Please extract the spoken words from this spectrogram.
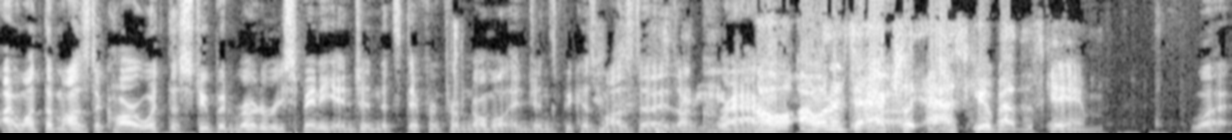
I want the Mazda car with the stupid rotary spinny engine that's different from normal engines because Mazda is on crack. Oh, I wanted to Uh, actually ask you about this game. What?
